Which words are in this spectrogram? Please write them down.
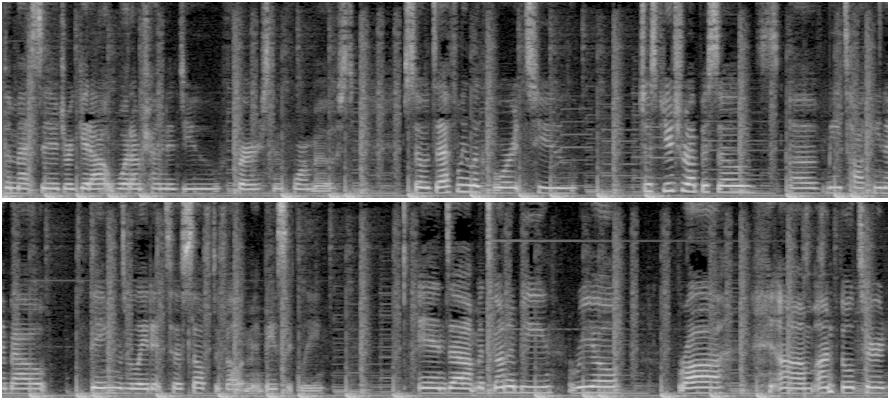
the message or get out what I'm trying to do first and foremost. So definitely look forward to just future episodes of me talking about things related to self development, basically. And um, it's gonna be real, raw, um, unfiltered,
